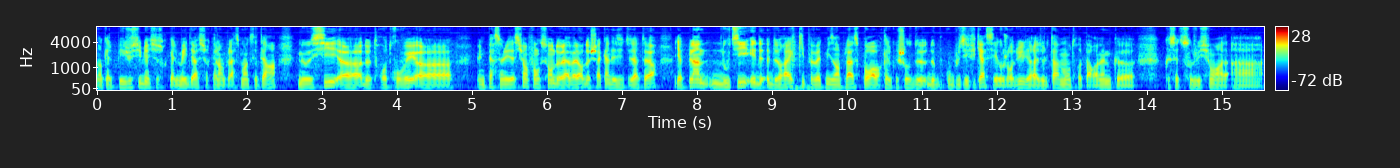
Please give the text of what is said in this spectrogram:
dans quel pays je suis, bien sûr, sur quel média, sur quel emplacement, etc. Mais aussi de retrouver une personnalisation en fonction de la valeur de chacun des utilisateurs. Il y a plein d'outils et de, règles qui peuvent être mises en place pour avoir quelque chose de, beaucoup plus efficace. Et aujourd'hui, les résultats montrent par eux-mêmes que, cette solution a, a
